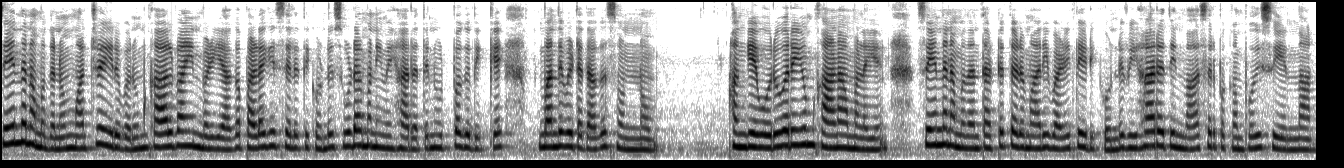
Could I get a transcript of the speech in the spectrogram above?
சேந்தன் அமுதனும் மற்ற இருவரும் கால்வாயின் வழியாக படகை செலுத்தி கொண்டு சூடாமணி விஹாரத்தின் உட்பகுதிக்கே வந்துவிட்டதாக சொன்னோம். அங்கே ஒருவரையும் காணாமலையன் சேந்தன் அமுதன் தட்டுத்தடுமாறி வழி தேடிக்கொண்டு விஹாரத்தின் வாசற்பக்கம் போய் சேர்ந்தான்.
